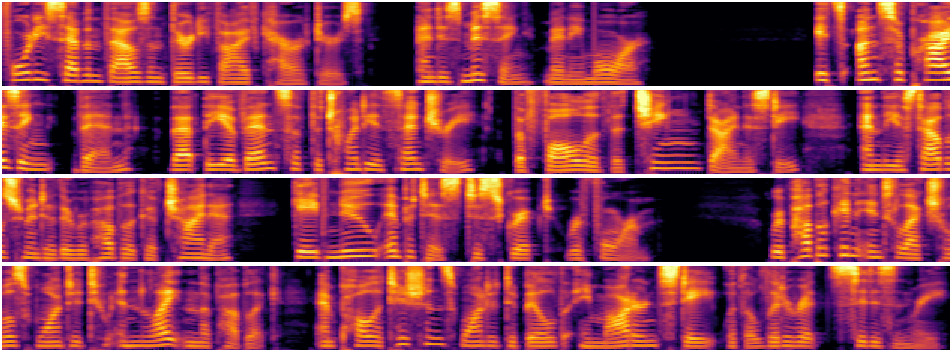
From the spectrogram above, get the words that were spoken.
47,035 characters and is missing many more. It's unsurprising, then, that the events of the 20th century, the fall of the Qing dynasty, and the establishment of the Republic of China gave new impetus to script reform. Republican intellectuals wanted to enlighten the public, and politicians wanted to build a modern state with a literate citizenry.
